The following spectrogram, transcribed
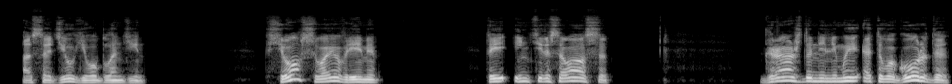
— осадил его блондин. Все в свое время. Ты интересовался, граждане ли мы этого города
